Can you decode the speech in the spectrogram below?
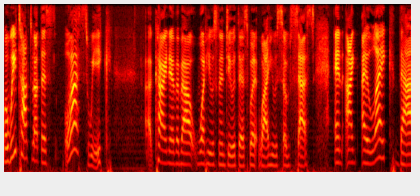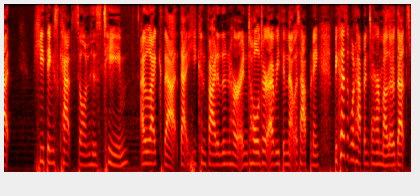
Well, we talked about this last week, uh, kind of about what he was going to do with this, what, why he was so obsessed, and I I like that he thinks Kat's still on his team. I like that that he confided in her and told her everything that was happening because of what happened to her mother. That's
